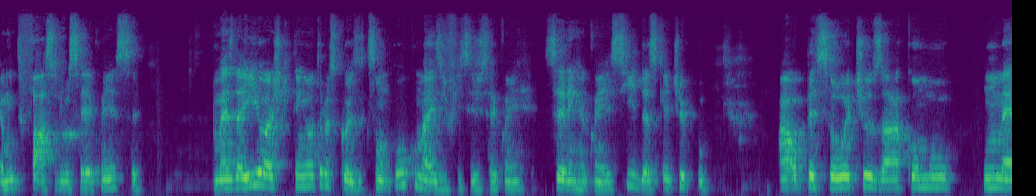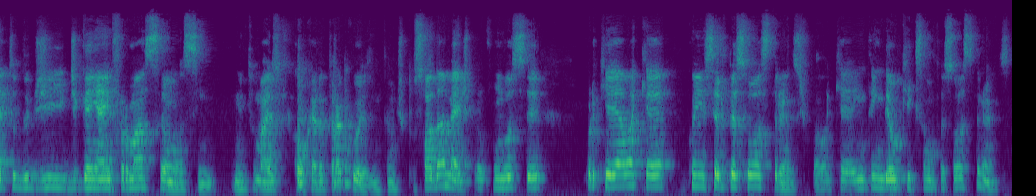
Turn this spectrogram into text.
É muito fácil de você reconhecer. Mas daí eu acho que tem outras coisas que são um pouco mais difíceis de serem reconhecidas, que é tipo a pessoa te usar como um método de, de ganhar informação, assim, muito mais do que qualquer outra coisa. Então, tipo, só dá match com você porque ela quer conhecer pessoas trans, tipo, ela quer entender o que, que são pessoas trans.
